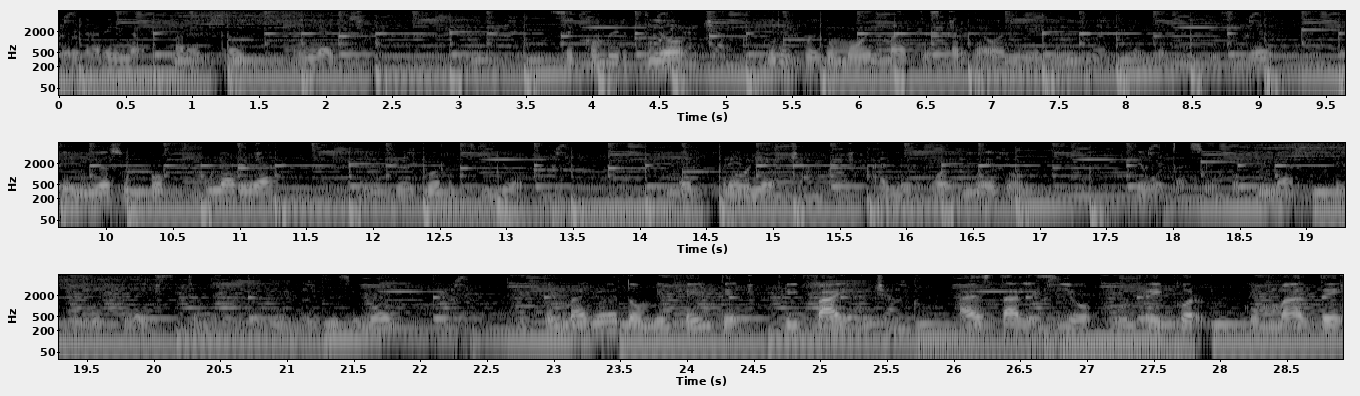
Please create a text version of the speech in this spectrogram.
por Garena para Android e iOS. Se en el juego móvil más descargado a nivel mundial en 2019. Debido a su popularidad, el juego recibió el premio al mejor juego de votación popular de Google Play Store en 2019. En mayo de 2020, Free Fire ha establecido un récord con más de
